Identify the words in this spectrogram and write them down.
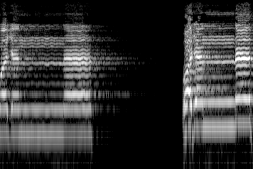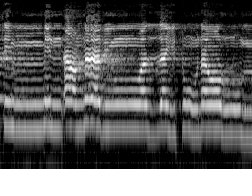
وَجَنَّاتٍ وَجَنَّاتٍ مِّنْ أَعْنَابٍ وَالزَّيْتُونَ وَالرُّمَّانَ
